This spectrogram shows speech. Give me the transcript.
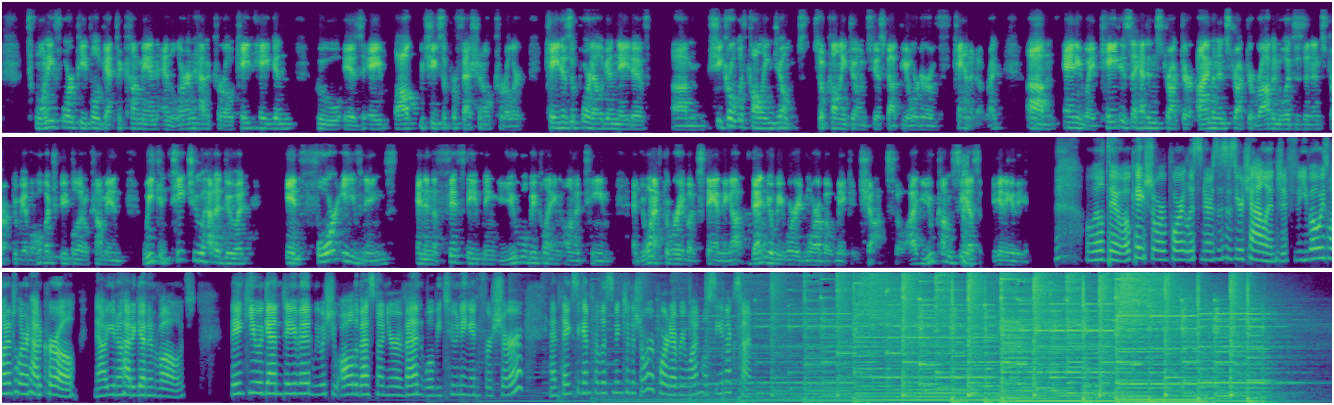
24 people get to come in and learn how to curl. Kate Hagen, who is a, well, she's a professional curler. Kate is a Port Elgin native. Um, she curled with Colleen Jones. So Colleen Jones just got the Order of Canada, right? Um, anyway, Kate is the head instructor. I'm an instructor. Robin Woods is an instructor. We have a whole bunch of people that'll come in. We can teach you how to do it in four evenings. And in the fifth evening, you will be playing on a team and you won't have to worry about standing up. Then you'll be worried more about making shots. So I, you come see us at the beginning of the year. Will do. Okay, Shore Report listeners, this is your challenge. If you've always wanted to learn how to curl, now you know how to get involved. Thank you again, David. We wish you all the best on your event. We'll be tuning in for sure. And thanks again for listening to the Shore Report, everyone. We'll see you next time.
